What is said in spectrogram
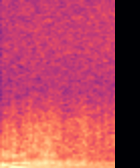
you.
